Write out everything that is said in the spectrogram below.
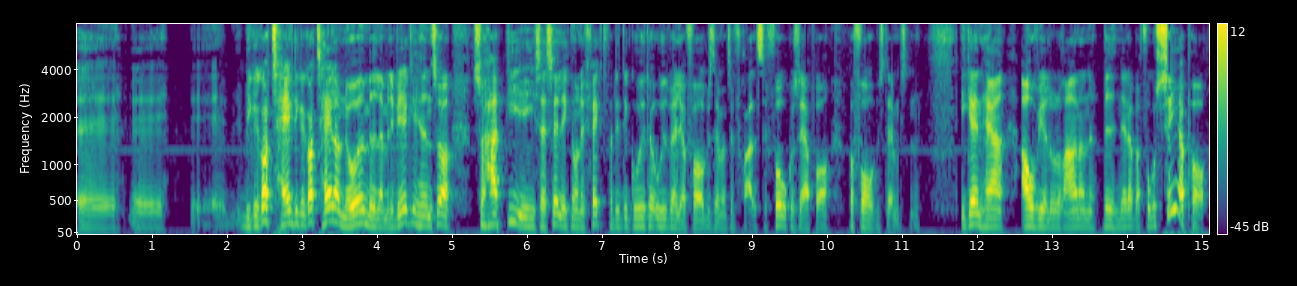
øh, øh, Øh, vi kan godt tale, de kan godt tale om noget med, men i virkeligheden så, så har de i sig selv ikke nogen effekt, for det er det Gud, der udvælger forbestemmer til frelse. Fokus er på, på forbestemmelsen. Igen her afviger lutheranerne ved netop at fokusere på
